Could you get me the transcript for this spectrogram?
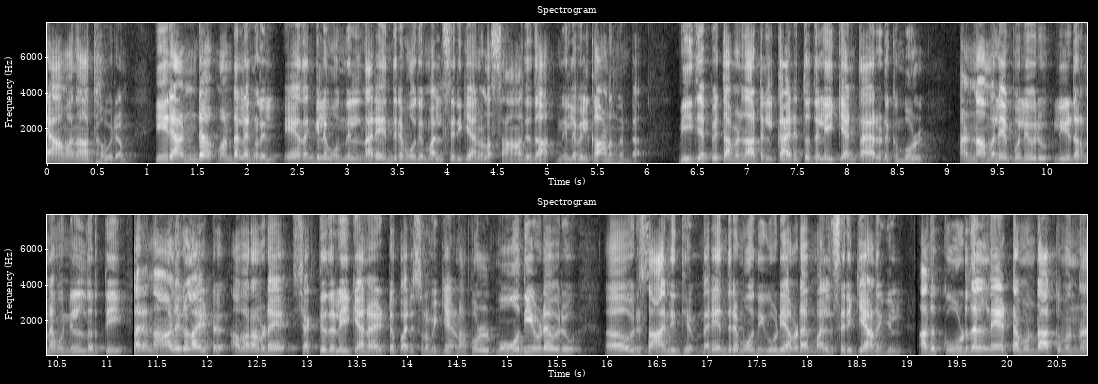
രാമനാഥപുരം. ഈ രണ്ട് മണ്ഡലങ്ങളിൽ ഏതെങ്കിലും ഒന്നിൽ നരേന്ദ്രമോദി മത്സരിക്കാനുള്ള സാധ്യത നിലവിൽ കാണുന്നുണ്ട്. ബി തമിഴ്നാട്ടിൽ കരുത്തു തെളിയിക്കാൻ തയ്യാറെടുക്കുമ്പോൾ അണ്ണാമലയെ പോലെ ഒരു ലീഡറിനെ മുന്നിൽ നിർത്തി വളരെ നാളുകളായിട്ട് അവർ അവിടെ ശക്തി തെളിയിക്കാനായിട്ട് പരിശ്രമിക്കുകയാണ്. അപ്പോൾ മോദിയുടെ ഒരു ഒരു സാന്നിധ്യം നരേന്ദ്രമോദി കൂടി അവിടെ മത്സരിക്കുകയാണെങ്കിൽ അത് കൂടുതൽ നേട്ടമുണ്ടാക്കുമെന്ന്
